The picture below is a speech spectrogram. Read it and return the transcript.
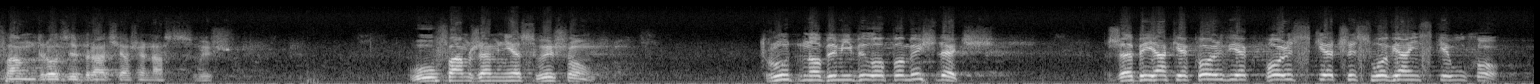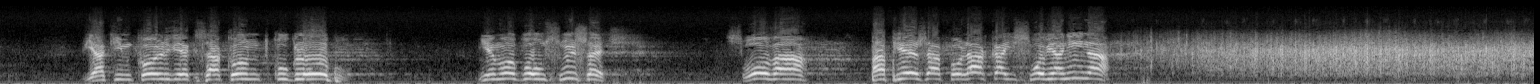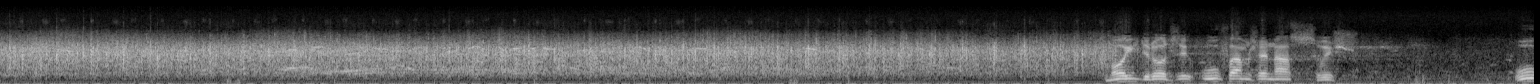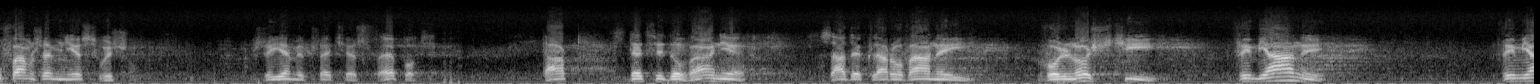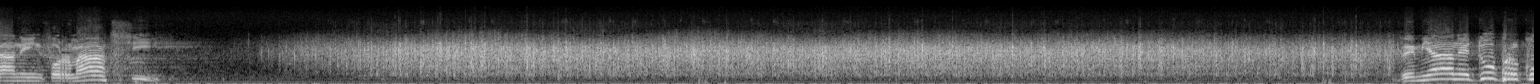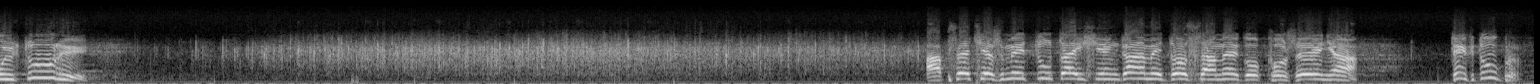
Ufam, drodzy bracia, że nas słyszą. Ufam, że mnie słyszą. Trudno by mi było pomyśleć, żeby jakiekolwiek polskie czy słowiańskie ucho w jakimkolwiek zakątku globu nie mogło usłyszeć słowa papieża Polaka i Słowianina, Moi drodzy, ufam, że nas słyszą. Ufam, że mnie słyszą. Żyjemy przecież w epoce tak zdecydowanie zadeklarowanej wolności wymiany, wymiany informacji, wymiany dóbr kultury. A przecież my tutaj sięgamy do samego korzenia tych dóbr.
